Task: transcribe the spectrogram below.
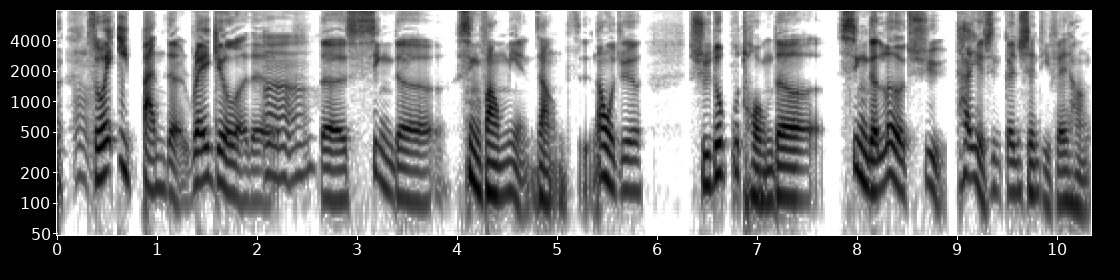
所谓一般的 regular 的的性的性方面这样子，那我觉得许多不同的性的乐趣，它也是跟身体非常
